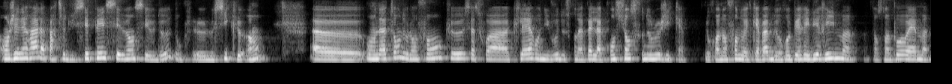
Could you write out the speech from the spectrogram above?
en général, à partir du CP, CE1, CE2, donc le, le cycle 1, euh, on attend de l'enfant que ça soit clair au niveau de ce qu'on appelle la conscience phonologique. Donc un enfant doit être capable de repérer des rimes dans un poème,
